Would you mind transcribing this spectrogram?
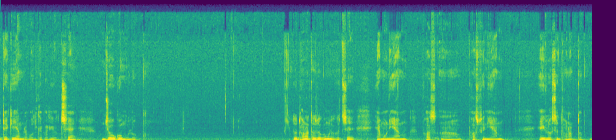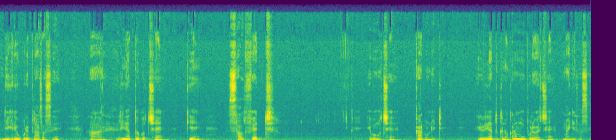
এটাকেই আমরা বলতে পারি হচ্ছে যৌগমূলক। তো ধনাত্মক যৌগমূলক হচ্ছে অ্যামোনিয়াম, ফস ফসফেনিয়াম এইগুলো হচ্ছে ধনাত্মক। এখানে উপরে প্লাস আছে। আর ঋণাত্মক হচ্ছে কি? সালফেট এবং হচ্ছে কার্বনেট। ঋণাত্মক কেন? কারণ উপরে হচ্ছে মাইনাস আছে।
